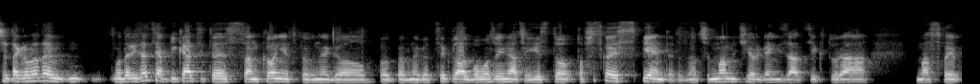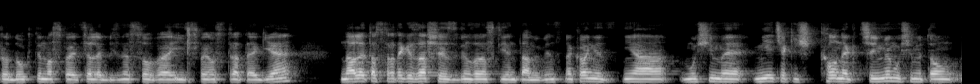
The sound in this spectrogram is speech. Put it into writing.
czy tak naprawdę modernizacja aplikacji to jest sam koniec pewnego, pewnego cyklu, albo może inaczej. Jest to, to wszystko jest spięte, to znaczy mamy dzisiaj organizację, która ma swoje produkty, ma swoje cele biznesowe i swoją strategię no ale ta strategia zawsze jest związana z klientami, więc na koniec dnia musimy mieć jakiś connect, czyli my musimy tą,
